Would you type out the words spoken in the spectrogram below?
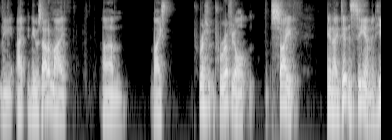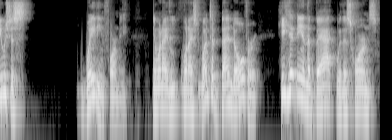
me, I, and he was out of my um, my peripheral sight, and I didn't see him, and he was just waiting for me. And when I when I went to bend over, he hit me in the back with his horns,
